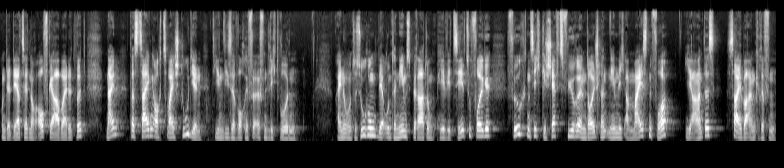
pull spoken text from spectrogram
und der derzeit noch aufgearbeitet wird. Nein, das zeigen auch zwei Studien, die in dieser Woche veröffentlicht wurden. Eine Untersuchung der Unternehmensberatung PwC zufolge fürchten sich Geschäftsführer in Deutschland nämlich am meisten vor, ihr ahnt es, Cyberangriffen.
